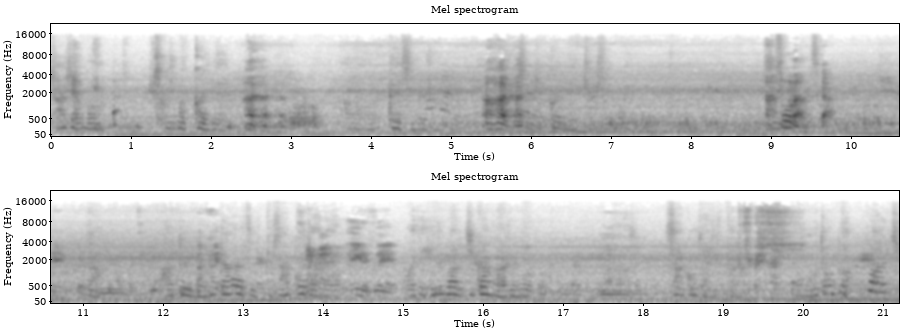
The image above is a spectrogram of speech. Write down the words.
最初はもう作るばっかりで、はいはいはいあ、はいはい、あそうなんですか。あと今見たからつって参考だね。いいです。ね。これで昼間時間があるの参考だ言ったら、ほとんど毎日、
